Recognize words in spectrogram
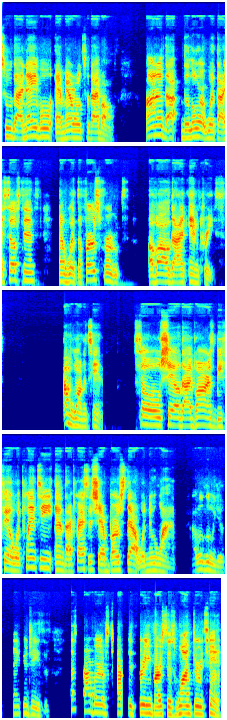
to thy navel and marrow to thy bones. Honor the, the Lord with thy substance and with the first fruits of all thine increase. I'm going to 10. So shall thy barns be filled with plenty, and thy presses shall burst out with new wine. Hallelujah. Thank you, Jesus. That's Proverbs chapter 3, verses 1 through 10.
